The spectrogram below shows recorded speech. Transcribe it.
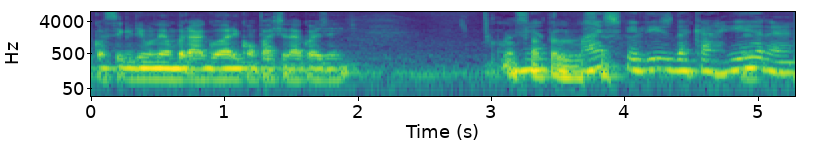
conseguiriam lembrar agora e compartilhar com a gente. O momento mais feliz da carreira. É.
